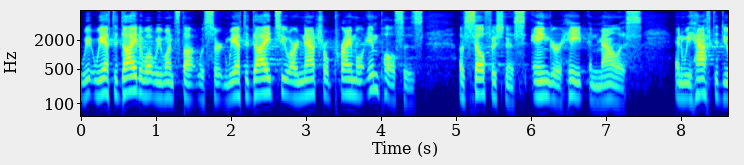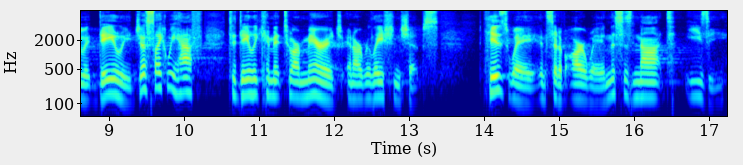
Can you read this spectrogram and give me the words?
We, we have to die to what we once thought was certain. We have to die to our natural primal impulses of selfishness, anger, hate, and malice. And we have to do it daily, just like we have to daily commit to our marriage and our relationships. His way instead of our way. And this is not easy.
